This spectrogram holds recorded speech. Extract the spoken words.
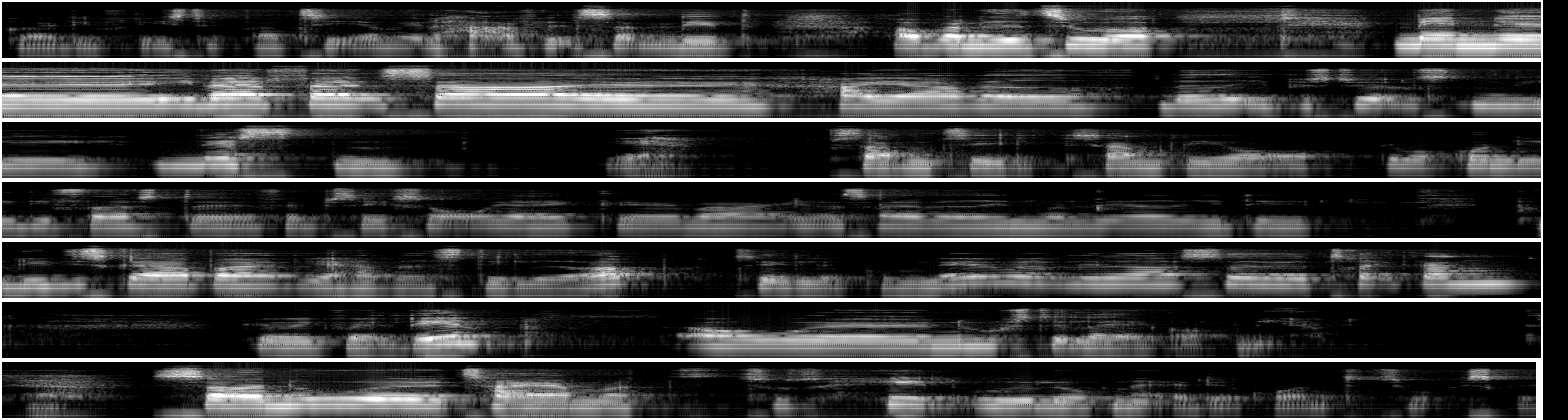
gør de fleste partier vel, har vel sådan lidt op og nedture. Men øh, i hvert fald så øh, har jeg været med i bestyrelsen i næsten, ja, samtidig, samtlige år. Det var kun lige de første 5-6 år, jeg ikke øh, var. Ellers har jeg været involveret i det politiske arbejde. Jeg har været stillet op til kommunalvalget også øh, tre gange. Blev ikke valgt ind, og øh, nu stiller jeg ikke op mere. Ja. Så nu øh, tager jeg mig helt udelukkende af det organisatoriske.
